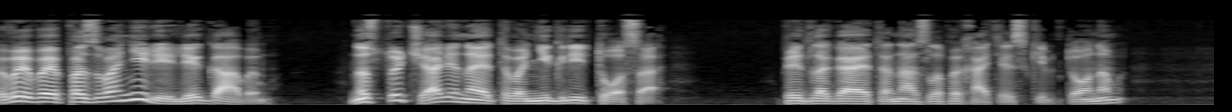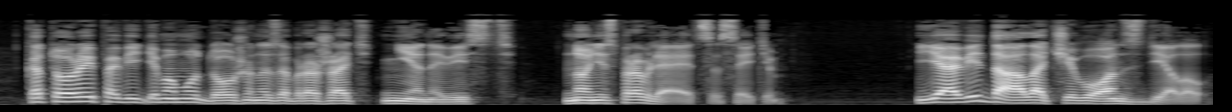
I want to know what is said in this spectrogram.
«Вы бы позвонили легавым, настучали на этого негритоса», — предлагает она злопыхательским тоном, который, по-видимому, должен изображать ненависть, но не справляется с этим. «Я видала, чего он сделал.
